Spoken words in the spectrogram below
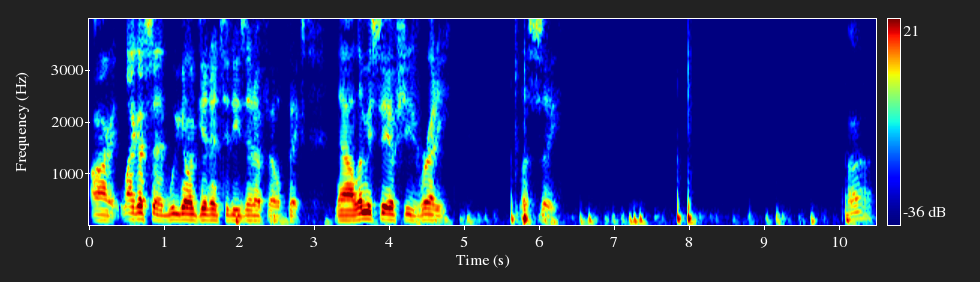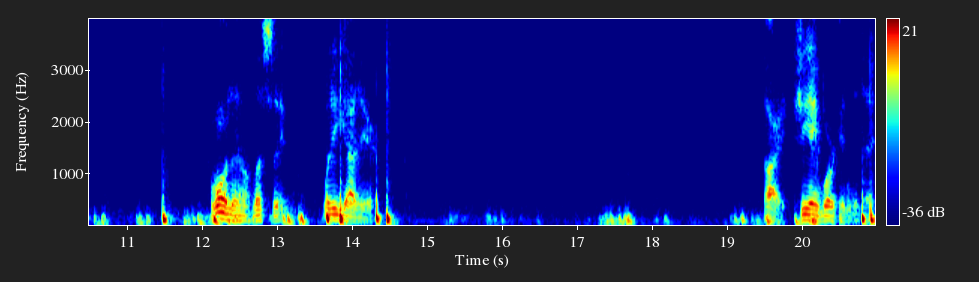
all right, like I said, we're gonna get into these NFL picks. Now let me see if she's ready. Let's see. Uh, come on now, let's see. What do you got here? All right, she ain't working today.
